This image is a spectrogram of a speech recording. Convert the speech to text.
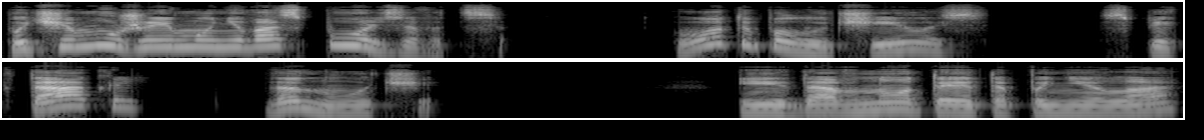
Почему же ему не воспользоваться? Вот и получилось. Спектакль до ночи. «И давно ты это поняла?»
